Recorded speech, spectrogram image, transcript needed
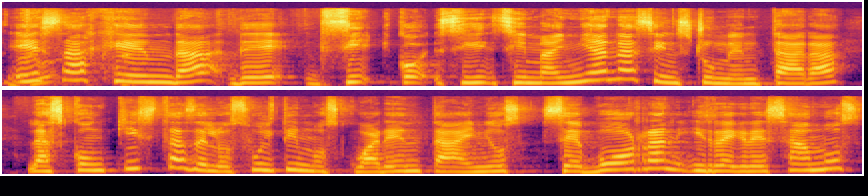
esa agenda de si, si, si, mañana se instrumentara Las conquistas de los últimos 40 años se borran y regresamos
